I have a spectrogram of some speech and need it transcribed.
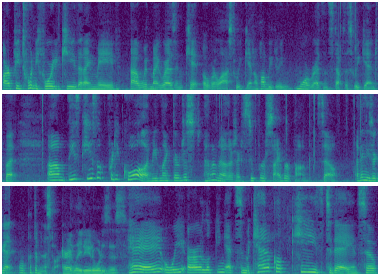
RP2040 key that I made uh, with my resin kit over last weekend. I'll probably be doing more resin stuff this weekend, but um, these keys look pretty cool. I mean, like they're just I don't know, they're like super cyberpunk. So I think these are good. We'll put them in the store. All right, Lady Ada, what is this? Hey, we are looking at some mechanical keys today, and so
